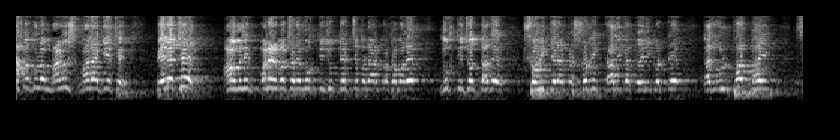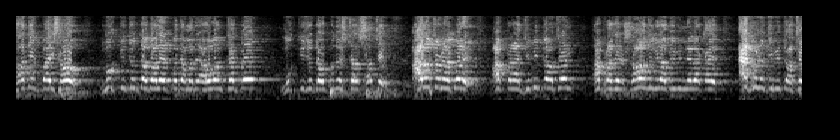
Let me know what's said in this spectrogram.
এতগুলো মানুষ মারা গিয়েছে, পেরেছে, আওয়ামী লীগ পনেরো বছরে মুক্তিযুদ্ধের চেতনার কথা বলে, মুক্তিযোদ্ধাদের, শহীদদের একটা সঠিক তালিকা তৈরি করতে। কাজী উলফাত ভাই, সাদেক ভাই সহ মুক্তিযোদ্ধা দলের প্রতি আমাদের আহ্বান থাকবে। মুক্তিযোদ্ধা উপদেষ্টার সাথে আলোচনা করে আপনারা জীবিত আছেন, আপনাদের সহযোগীরা বিভিন্ন এলাকায় এখনও জীবিত আছে।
